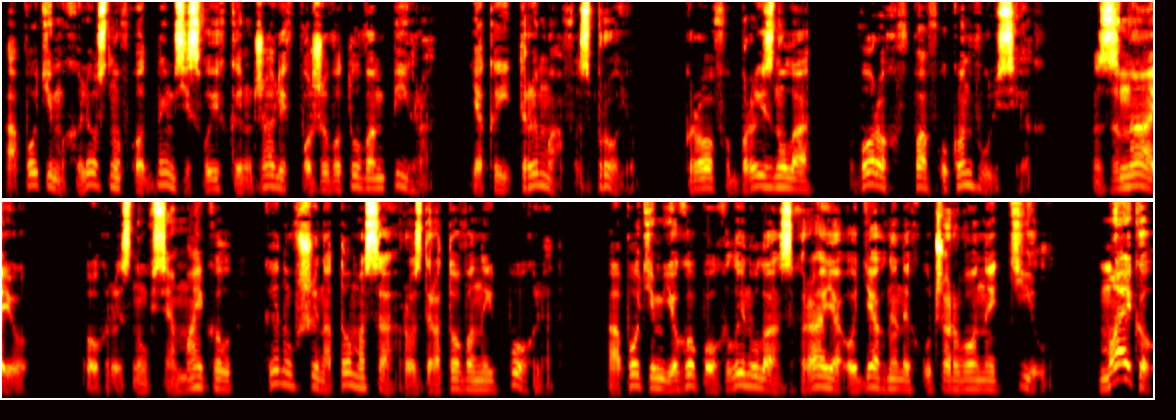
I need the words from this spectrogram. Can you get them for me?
а потім хльоснув одним зі своїх кинджалів по животу вампіра, який тримав зброю. Кров бризнула, ворог впав у конвульсіях. Знаю, огризнувся Майкл, кинувши на Томаса роздратований погляд, а потім його поглинула зграя одягнених у червоне тіл. Майкл.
